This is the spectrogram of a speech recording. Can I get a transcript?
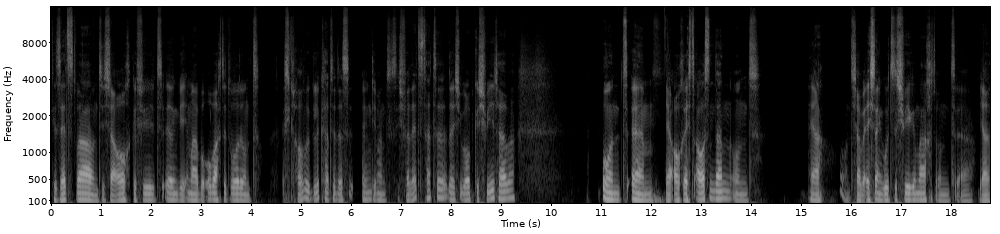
gesetzt war und ich da auch gefühlt irgendwie immer beobachtet wurde und ich glaube, Glück hatte, dass irgendjemand sich verletzt hatte, dass ich überhaupt gespielt habe. Und ähm, ja, auch rechts außen dann und ja, und ich habe echt ein gutes Spiel gemacht und äh, ja,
